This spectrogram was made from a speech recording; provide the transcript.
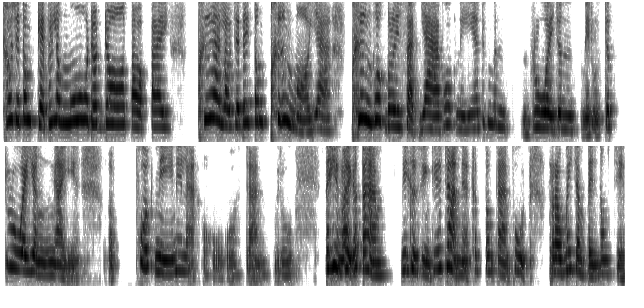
เขาจะต้องเก็บให้เราโง่ดอดอต่อไป เพื่อเราจะได้ต้องพึ่งหมอยา พึ่งพวกบริษัทยาพวกนี้ที่มันรวยจนไม่รู้จะรวยยังไงอะแล้วพวกนี้นี่แหละ โอ้โหอาจารย์ไม่รู้ แต่อย่างไรก็ตาม นี่คือสิ่งที่อาจารย์เนี่ยเขาต้องการพูด เราไม่จำเป็นต้องเจ็บ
